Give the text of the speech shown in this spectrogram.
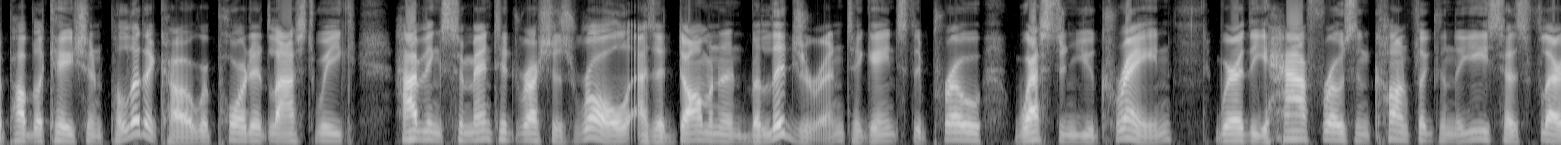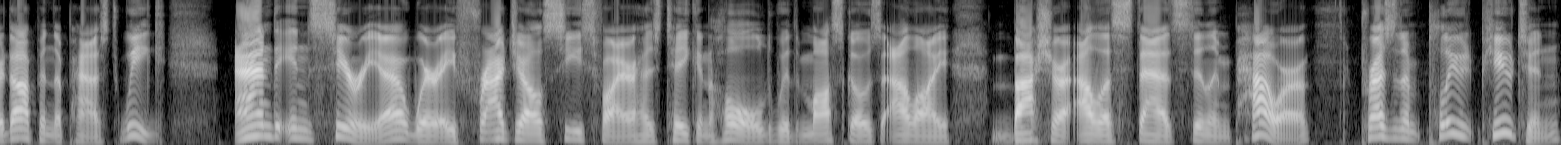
The publication Politico reported last week having cemented Russia's role as a dominant belligerent against the pro Western Ukraine, where the half frozen conflict in the east has flared up in the past week, and in Syria, where a fragile ceasefire has taken hold with Moscow's ally Bashar al Assad still in power, President Putin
